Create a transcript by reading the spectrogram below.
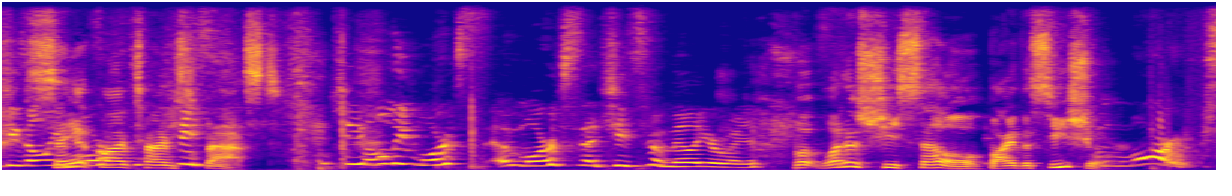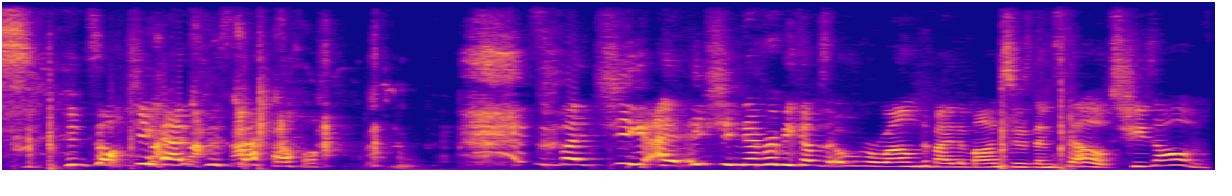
she's only Say it five times fast. She only morphs morphs that she's familiar with. But what does she sell by the seashore? Morphs. It's all she has to sell. But she I, she never becomes overwhelmed by the monsters themselves. She's all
